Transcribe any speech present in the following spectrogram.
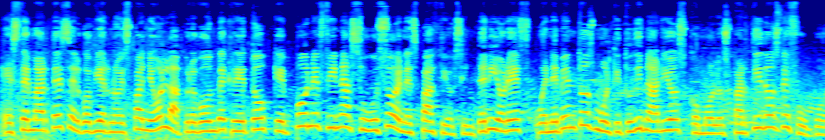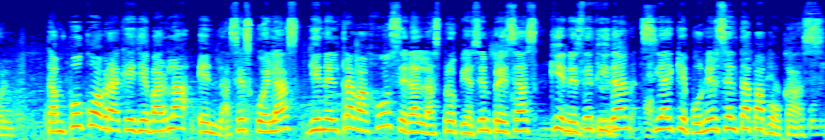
Este martes el gobierno español aprobó un decreto que pone fin a su uso en espacios interiores o en eventos multitudinarios como los partidos de fútbol. Tampoco habrá que llevarla en las escuelas y en el trabajo serán las propias empresas quienes decidan si hay que ponerse el tapabocas.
